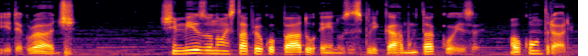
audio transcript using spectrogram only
e The Grudge, Shimizu não está preocupado em nos explicar muita coisa, ao contrário.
